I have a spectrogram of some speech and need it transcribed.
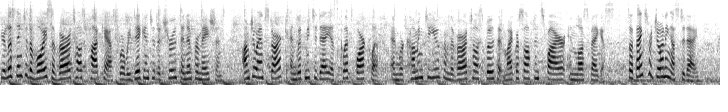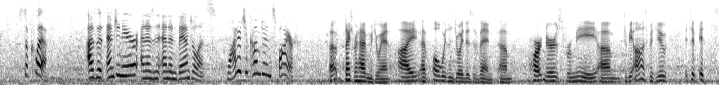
You're listening to the Voice of Veritas podcast, where we dig into the truth and information. I'm Joann Starke, and with me today is Cliff Barcliff, and we're coming to you from the Veritas booth at Microsoft Inspire in Las Vegas. So thanks for joining us today. So Cliff, as an engineer and as an, evangelist, why did you come to Inspire? Uh, thanks for having me, Joann. I have always enjoyed this event. Um, partners for me, um, to be honest with you, it's, a, it's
